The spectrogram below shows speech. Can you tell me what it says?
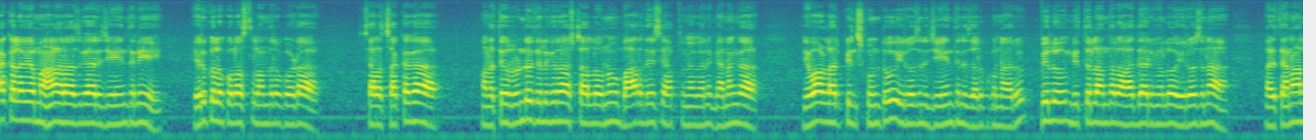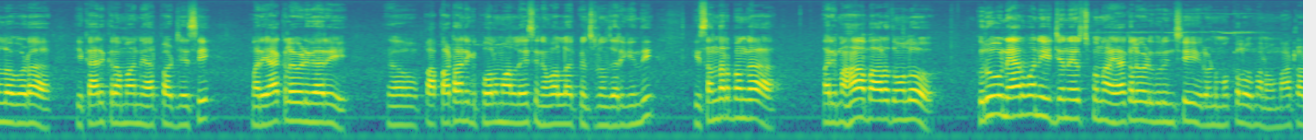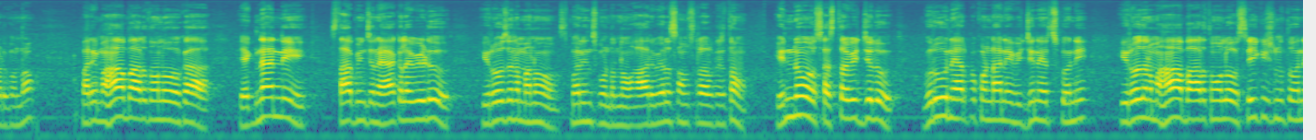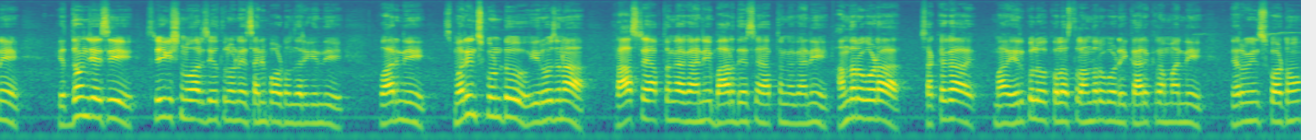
ఏకలవ్య మహారాజు గారి జయంతిని ఎరుకుల కులస్తులందరూ కూడా చాలా చక్కగా మన రెండు తెలుగు రాష్ట్రాల్లోనూ భారతదేశ వ్యాప్తంగా కానీ ఘనంగా నివాళులర్పించుకుంటూ ఈ రోజున జయంతిని జరుపుకున్నారు. వీళ్ళు మిత్రులందరూ ఆధ్వర్యంలో ఈ రోజున మరి తెనాల్లో కూడా ఈ కార్యక్రమాన్ని ఏర్పాటు చేసి మరి ఏకలవిడి గారి పటానికి పూలమాలలు వేసి నివాళులర్పించడం జరిగింది. ఈ సందర్భంగా మరి మహాభారతంలో గురువు నేర్వని విద్య నేర్చుకున్న ఏకలవ్యుడి గురించి రెండు ముక్కలు మనం మాట్లాడుకుందాం. మరి మహాభారతంలో ఒక యజ్ఞాన్ని స్థాపించిన ఏకలవీడు ఈ రోజున మనం స్మరించుకుంటున్నాం. ఆరు వేల సంవత్సరాల క్రితం ఎన్నో శస్త్ర విద్యలు గురువు నేర్పకుండానే విద్య నేర్చుకొని ఈ రోజున మహాభారతంలో శ్రీకృష్ణుతోనే యుద్ధం చేసి శ్రీకృష్ణుల వారి చేతిలోనే చనిపోవడం జరిగింది. వారిని స్మరించుకుంటూ ఈ రోజున రాష్ట్ర వ్యాప్తంగా కానీ భారతదేశ వ్యాప్తంగా కానీ అందరూ కూడా చక్కగా మా ఎరుకుల కులస్తులందరూ కూడా ఈ కార్యక్రమాన్ని నిర్వహించుకోవటం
